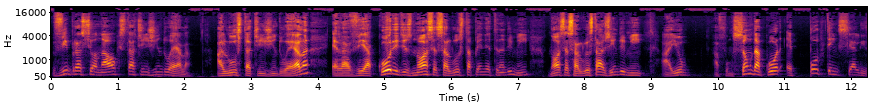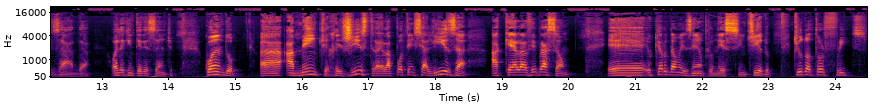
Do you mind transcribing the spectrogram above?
vibracional que está atingindo ela. A luz está atingindo ela, ela vê a cor e diz: Nossa, essa luz está penetrando em mim. Nossa, essa luz está agindo em mim. Aí o, a função da cor é potencializada. Olha que interessante. Quando a, a mente registra, ela potencializa aquela vibração. É, eu quero dar um exemplo nesse sentido, que o Dr. Fritz,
